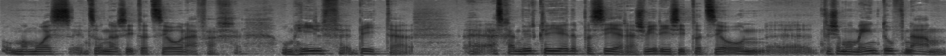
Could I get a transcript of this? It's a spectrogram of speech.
Und man muss in so einer Situation einfach um Hilfe bitten. Äh, es kann wirklich jeder passieren. Eine schwierige Situation, äh, das ist eine Momentaufnahme.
